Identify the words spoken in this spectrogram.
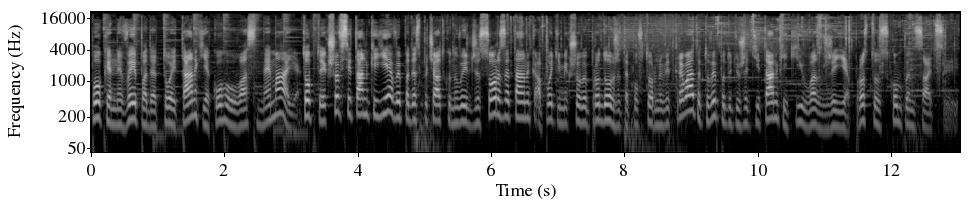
поки не випаде той танк, якого у вас немає. Тобто, якщо всі танки є, випаде спочатку новий G-Sorze танк, а потім, якщо ви продовжите повторно відкривати, то випадуть уже ті танки, які у вас вже є, просто з компенсацією.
